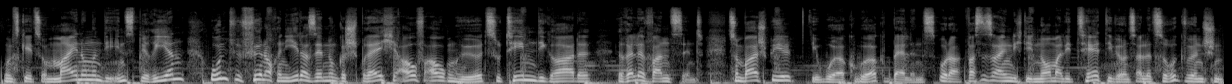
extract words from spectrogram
Uns geht es um Meinungen, die inspirieren und wir führen auch in jeder Sendung Gespräche auf Augenhöhe zu Themen, die gerade relevant sind. Zum Beispiel die Work-Work-Balance oder was ist eigentlich die Normalität, die wir uns alle zurückwünschen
